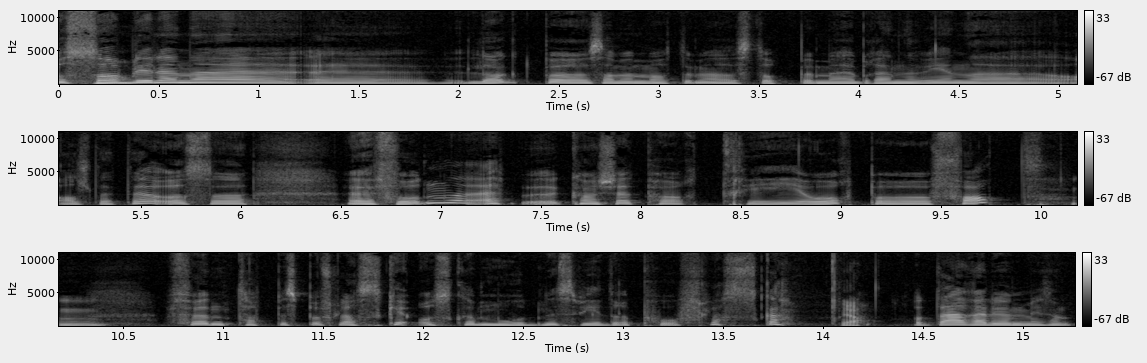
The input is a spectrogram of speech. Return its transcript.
Og så Ja. blir den eh, eh, lagd på samme måte med å stoppe med brennevin og alt dette. Og så eh, får den et, kanskje et par-tre år på fat Mm. før den tappes på flaske og skal modnes videre på flaska. Ja. Og der er det jo en mye sånn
